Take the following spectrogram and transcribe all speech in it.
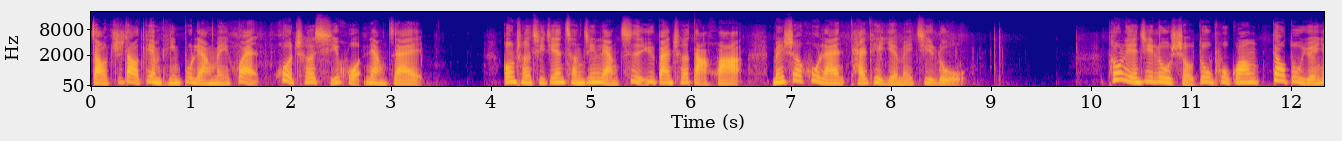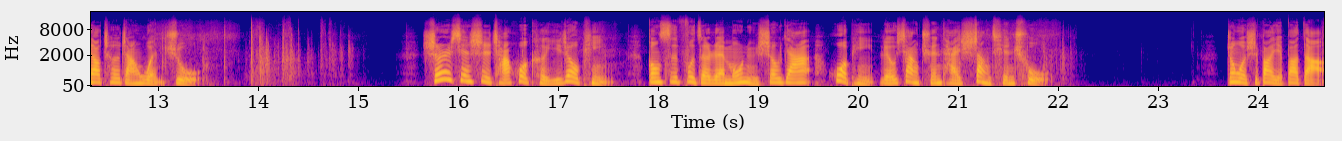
早知道电瓶不良没换，货车熄火酿灾。工程期间曾经两次预拌车打滑，没设护栏，台铁也没记录。通联记录首度曝光，调度员要车长稳住。十二县市查获可疑肉品，公司负责人母女收押，货品流向全台上千处。中国时报也报道，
